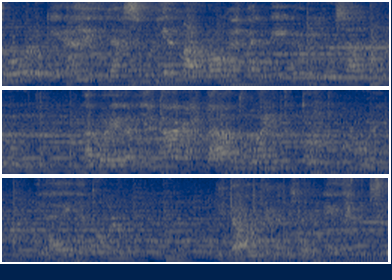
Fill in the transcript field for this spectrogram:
todo lo que era desde el azul y el marrón hasta el negro y yo usaba todo lo otro. La acuarela mía estaba gastada toda esta- todos estos colores y la de ella los oscuros. Y estaban aquí en Venezuela. Ella, sí,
